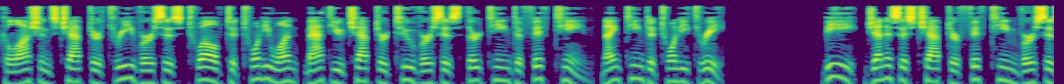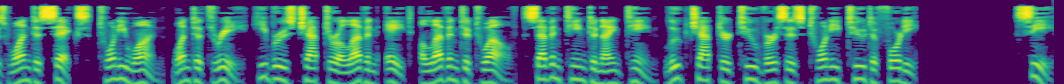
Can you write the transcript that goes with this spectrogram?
Colossians chapter 3 verses 12 to 21, Matthew chapter 2 verses 13 to 15, 19 to 23. B. Genesis chapter 15 verses 1 to 6, 21, 1 to 3, Hebrews chapter 11, 8, 11 to 12, 17 to 19, Luke chapter 2 verses 22 to 40. See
